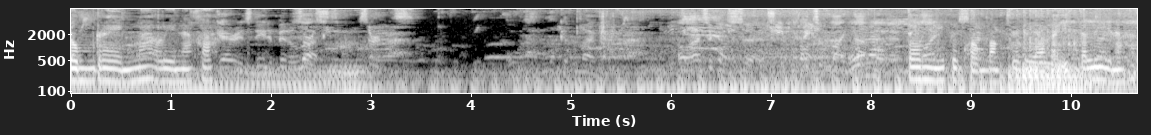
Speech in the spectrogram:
ลมแรงมากเลยนะคะ แต้มนี้เป็นของบังเกเรียกับอิตาลีนะคะ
